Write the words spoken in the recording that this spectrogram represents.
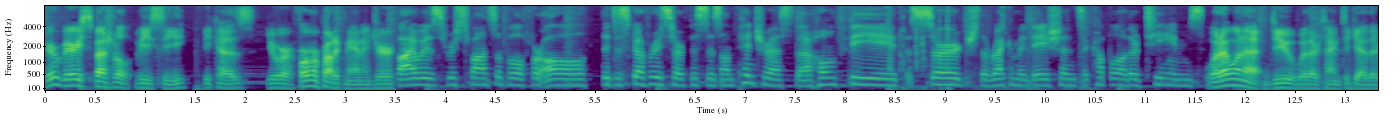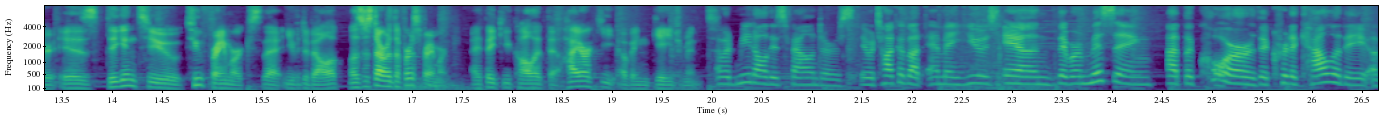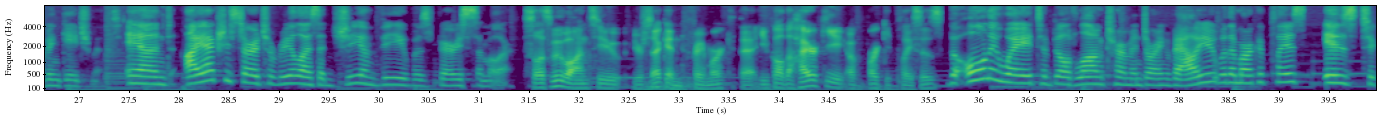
you're a very special VC because you're a former product manager. I was responsible for all the discovery surfaces on Pinterest, the home feed, the search, the recommendations, a couple other teams. What I want to do with our time together is dig into two frameworks that you've developed. Let's just start with the first framework. I think you call it the hierarchy of engagement. I would meet all these founders. They would talk about MAUs, and they were missing at the core the criticality of engagement. And I actually started to realize that GMV was very similar. So let's move on to your second framework that you call the hierarchy of marketplaces. The only way to build long term enduring value with a marketplace is to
